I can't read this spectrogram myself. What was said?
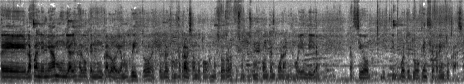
eh, la pandemia mundial es algo que nunca lo habíamos visto, esto lo estamos atravesando todos nosotros, las personas que somos contemporáneos hoy en día. Ha sido distinto porque tuvo que encerrar en tu casa.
